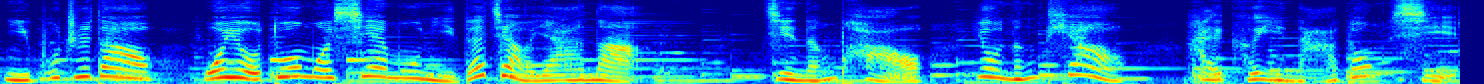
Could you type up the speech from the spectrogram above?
你不知道我有多么羡慕你的脚丫呢，既能跑又能跳，还可以拿东西。”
